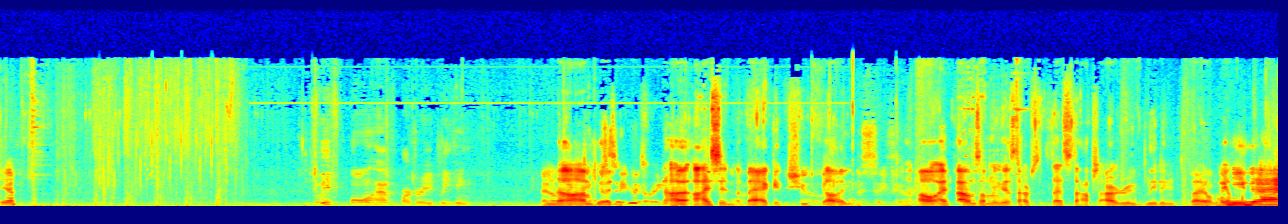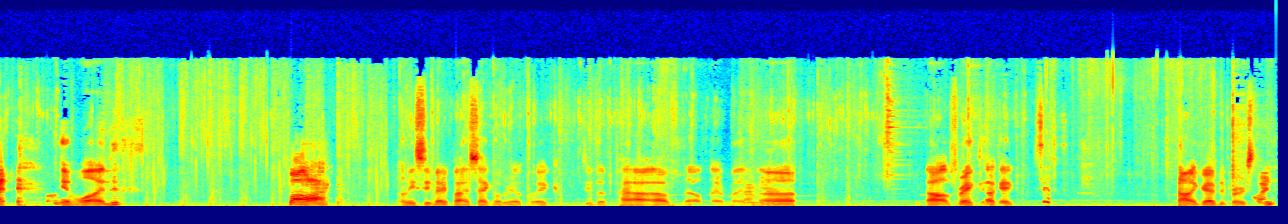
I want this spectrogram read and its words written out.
Yep. Do we all have artery bleeding? Now No, I'm good. safe area. Uh, I sit in the back and shoot guns. the safe area. Oh, I found something that stops that stops artery bleeding, but I only I have, need that. only have one. Fuck. Let me see if I can find a second real quick. Do the power. Oh no, never mind. I'm here. Uh. Oh frick. Okay. oh, I grabbed it first. Fine.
